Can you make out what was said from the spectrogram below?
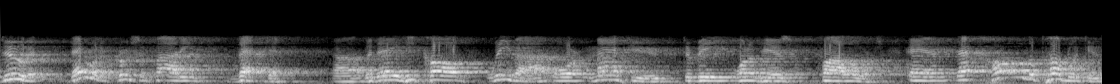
do it, they would have crucified him that day. Uh, the day he called Levi or Matthew to be one of his followers. And that call of the publican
